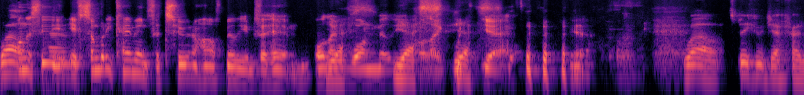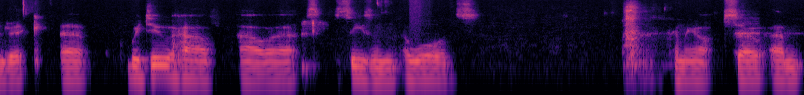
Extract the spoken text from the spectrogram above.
Well, Honestly, um, if somebody came in for two and a half million for him, or like Yes. one million, Yes. or like Yes. yeah, Well, speaking of Jeff Hendrick, uh, we do have our season awards coming up. So, um,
